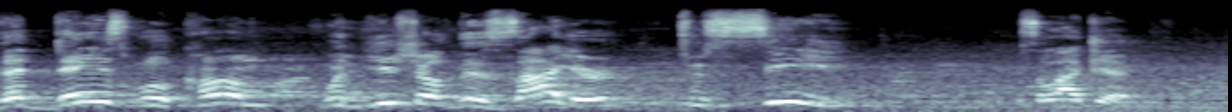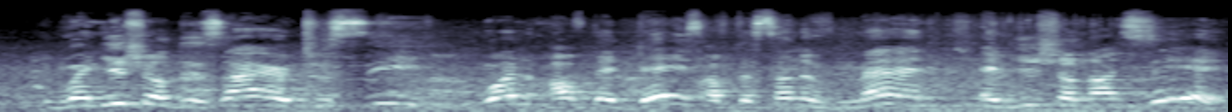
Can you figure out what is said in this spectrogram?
that days will come when ye shall desire to see Salakia. When ye shall desire to see one of the days of the Son of Man, and ye shall not see it.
